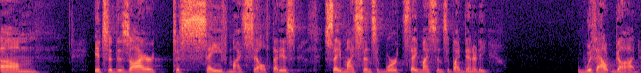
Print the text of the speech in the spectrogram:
Um, it's a desire to save myself, that is, save my sense of worth, save my sense of identity without God,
